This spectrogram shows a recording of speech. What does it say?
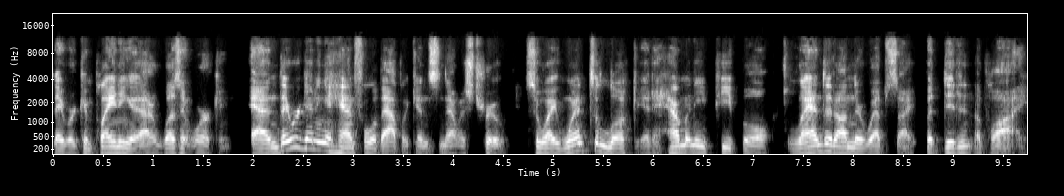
they were complaining that it wasn't working and they were getting a handful of applicants and that was true so i went to look at how many people landed on their website but didn't apply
